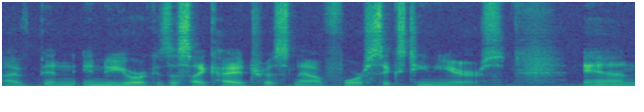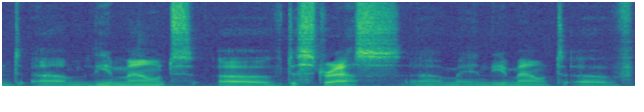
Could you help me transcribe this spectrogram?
I've been in New York as a psychiatrist now for 16 years and um, the amount of distress um, and the amount of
